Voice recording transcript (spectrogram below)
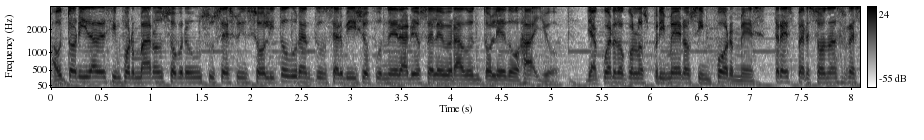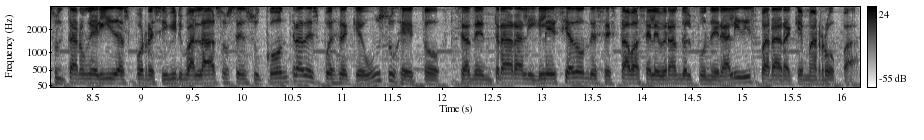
Autoridades informaron sobre un suceso insólito durante un servicio funerario celebrado en Toledo, Ohio. De acuerdo con los primeros informes, tres personas resultaron heridas por recibir balazos en su contra después de que un sujeto se adentrara a la iglesia donde se estaba celebrando el funeral y disparara quemarropa.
